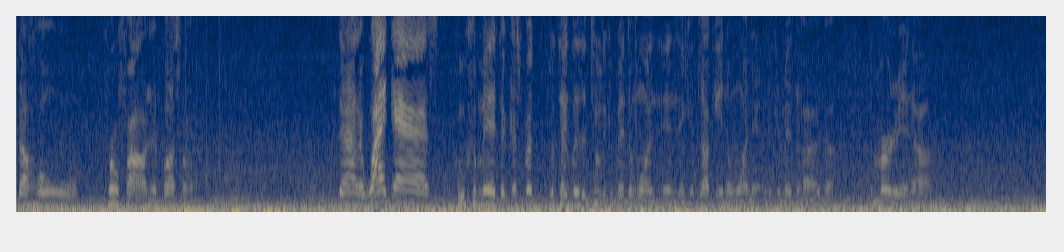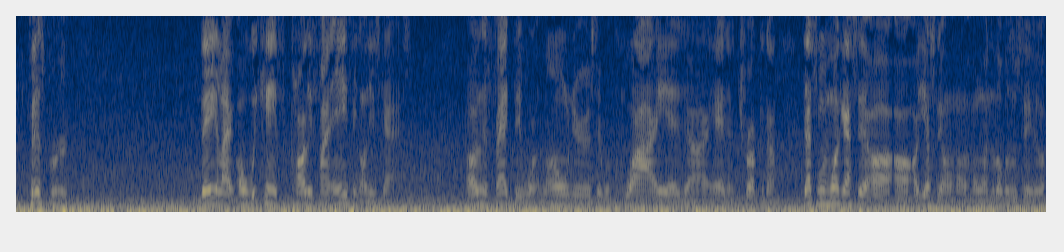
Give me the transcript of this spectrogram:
the whole profile on the bus with him. Now the white guys who committed, the, particularly the two that committed the one in, in Kentucky and the one that committed the, uh, the, the murder in uh, Pittsburgh, they like, oh, we can't hardly find anything on these guys. Other than the fact they were loners, they were quiet, uh, had a truck and. That's when one guy said uh, uh, uh yesterday on, on, one of the local news stations,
